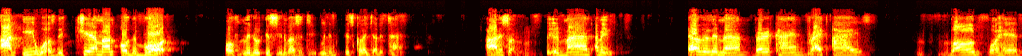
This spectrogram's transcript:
And he was the chairman of the board of Middle East University, Middle East College at the time. And it's a man, I mean, elderly man, very kind, bright eyes, bald forehead.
